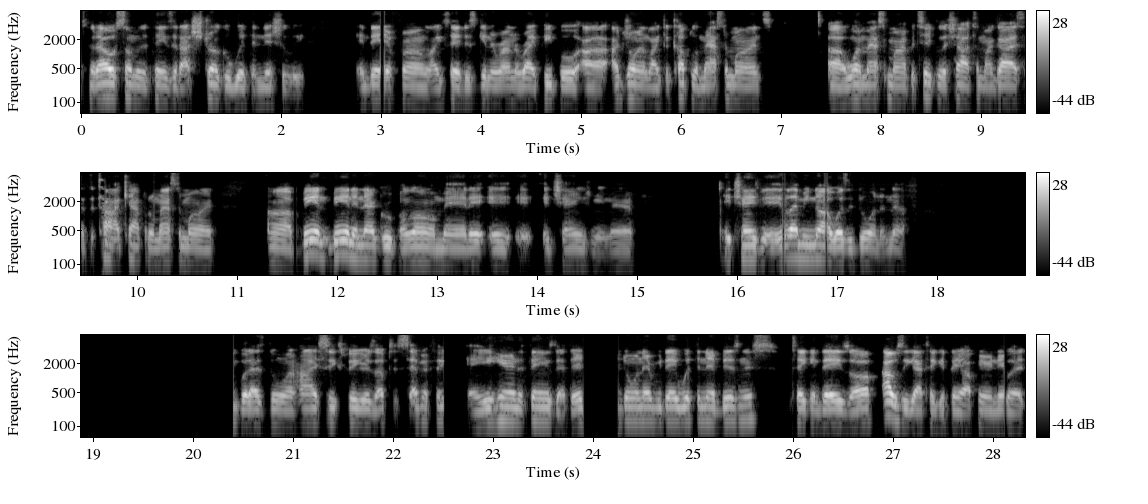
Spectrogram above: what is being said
So that was some of the things that I struggled with initially. And then from like I said, just getting around the right people, uh, I joined like a couple of masterminds. Uh, one mastermind in particular, shout out to my guys at the Todd Capital Mastermind. Uh, being being in that group alone, man, it, it it changed me, man. It changed me. It let me know I wasn't doing enough people that's doing high six figures up to seven figures, and you're hearing the things that they're doing every day within their business, taking days off. Obviously, you got to take a day off here and there, but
